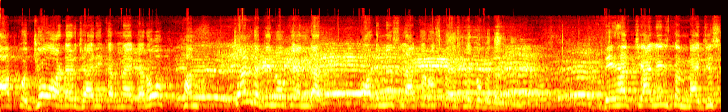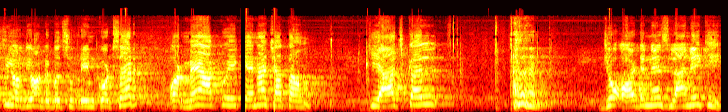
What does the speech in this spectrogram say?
आपको जो ऑर्डर जारी करना है करो। हम चंद दिनों के अंदर ऑर्डिनेंस लाकर उस फैसले को बदल देंगे। They have challenge the majesty of the honourable Supreme Court sir और मैं आपको ये कहना चाहता हूँ कि आजकल जो ऑर्डिनेंस लाने की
